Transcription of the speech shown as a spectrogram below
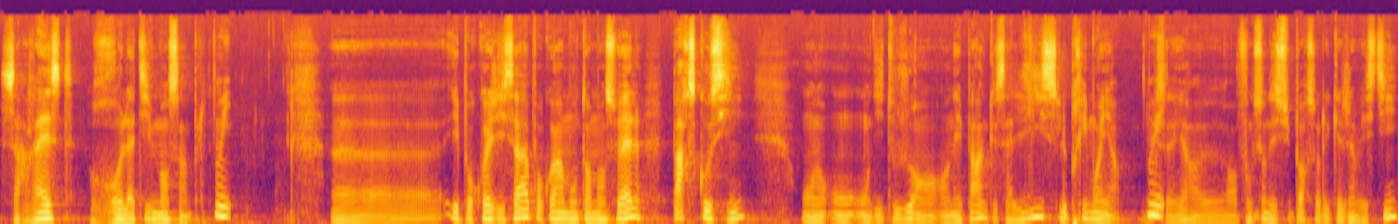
ça reste relativement simple. Oui. Euh, et pourquoi je dis ça? Pourquoi un montant mensuel? Parce qu'aussi, on, dit toujours en, épargne que ça lisse le prix moyen. C'est-à-dire, euh, en fonction des supports sur lesquels j'investis,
